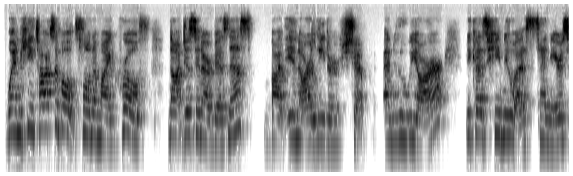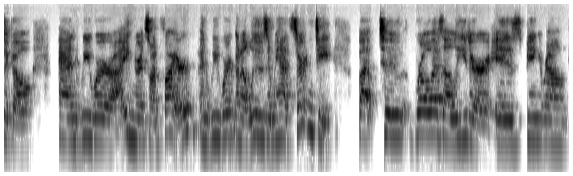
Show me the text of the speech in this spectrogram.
when he talks about my growth, not just in our business, but in our leadership and who we are, because he knew us 10 years ago and we were uh, ignorance on fire and we weren't going to lose and we had certainty. But to grow as a leader is being around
